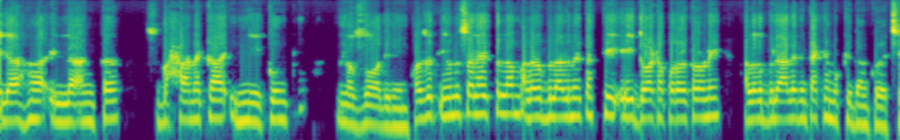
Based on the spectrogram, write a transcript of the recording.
ইলাহা ইল্লা আনতা, সুবহানাকা ইন্নী কুনতু হযরত ইউনূস আলাইহিস আল্লাহ রাব্বুল আলামিনের কাছে এই দোয়াটা পড়ার কারণে আল্লাহ রাব্বুল আলামিন তাকে মুক্তি দান করেছে।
